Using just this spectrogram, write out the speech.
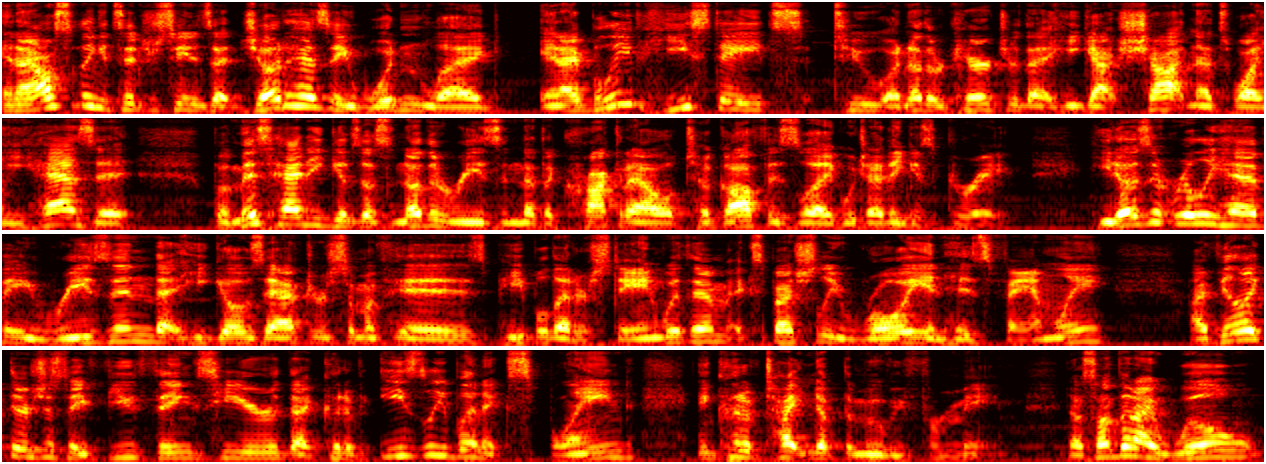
And I also think it's interesting is that Judd has a wooden leg, and I believe he states to another character that he got shot and that's why he has it. But Miss Hattie gives us another reason that the crocodile took off his leg, which I think is great. He doesn't really have a reason that he goes after some of his people that are staying with him, especially Roy and his family. I feel like there's just a few things here that could have easily been explained and could have tightened up the movie for me. Now, something I will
